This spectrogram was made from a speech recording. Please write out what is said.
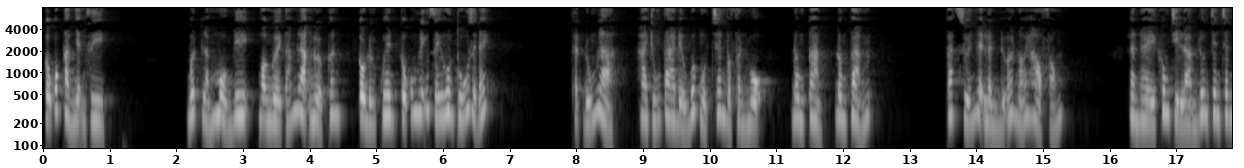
Cậu có cảm nhận gì? Bớt lắm mồm đi, mọi người tám lạng nửa cân. Cậu đừng quên cậu cũng lĩnh giấy hôn thú rồi đấy. Thật đúng là hai chúng ta đều bước một chân vào phần mộ. Đồng cảm, đồng cảm. Cát Xuyến lại lần nữa nói hào phóng. Lần này không chỉ làm lương chân chân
